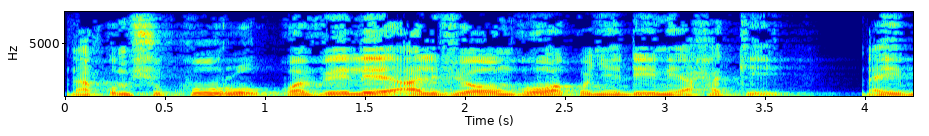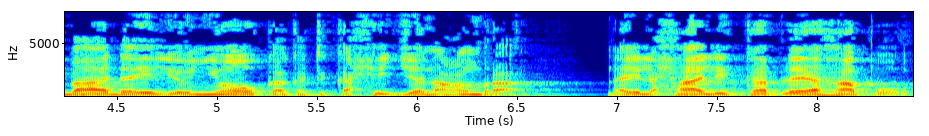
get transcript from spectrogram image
na kumshukuru kwa vile alivyoongoa kwenye dini ya haki na ibada iliyonyooka katika hija na umra na ilhali kabla ya hapo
